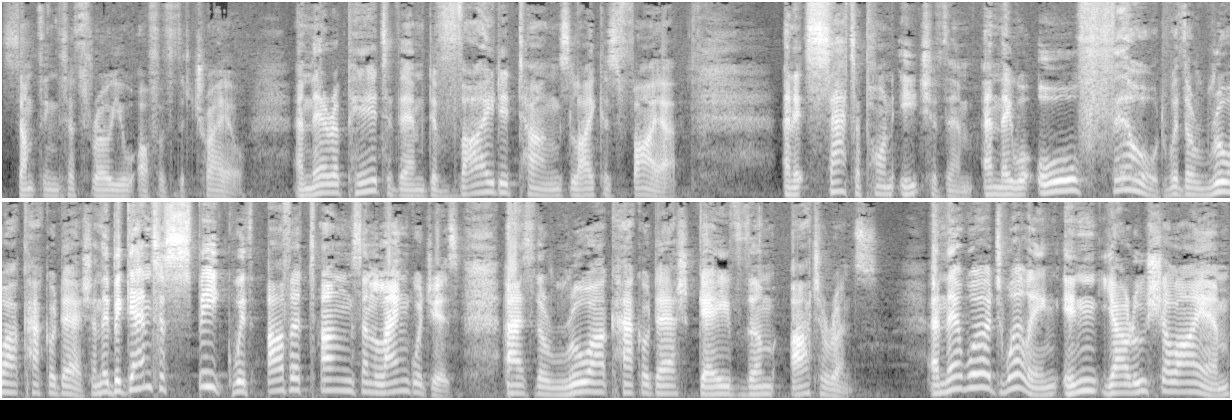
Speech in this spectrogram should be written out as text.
something to throw you off of the trail. And there appeared to them divided tongues like as fire and it sat upon each of them, and they were all filled with the Ruach HaKodesh, and they began to speak with other tongues and languages as the Ruach HaKodesh gave them utterance. And there were dwelling in Jerusalem,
